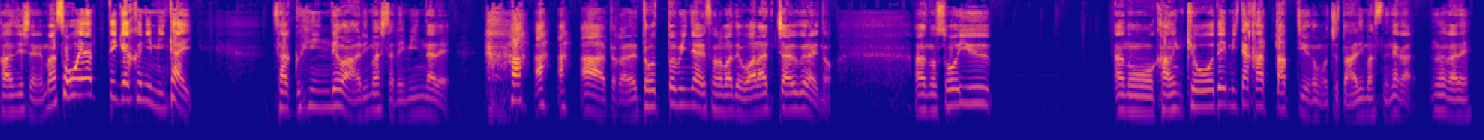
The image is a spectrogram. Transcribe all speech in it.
感じでしたね。まあそうやって逆に見たい作品ではありましたね、みんなで。はっはっはっはとかね、どっとみんなでその場で笑っちゃうぐらいの、あの、そういう、あの、環境で見たかったっていうのもちょっとありますね。なんか、なんかね、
